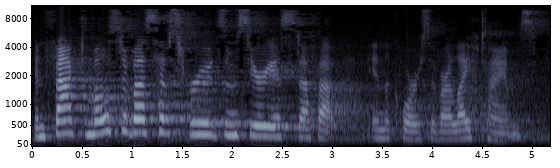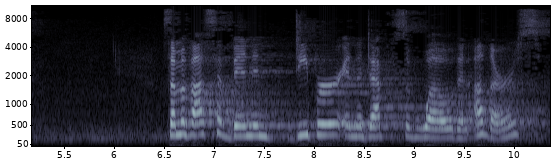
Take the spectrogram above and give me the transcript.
In fact, most of us have screwed some serious stuff up in the course of our lifetimes. Some of us have been in deeper in the depths of woe than others,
